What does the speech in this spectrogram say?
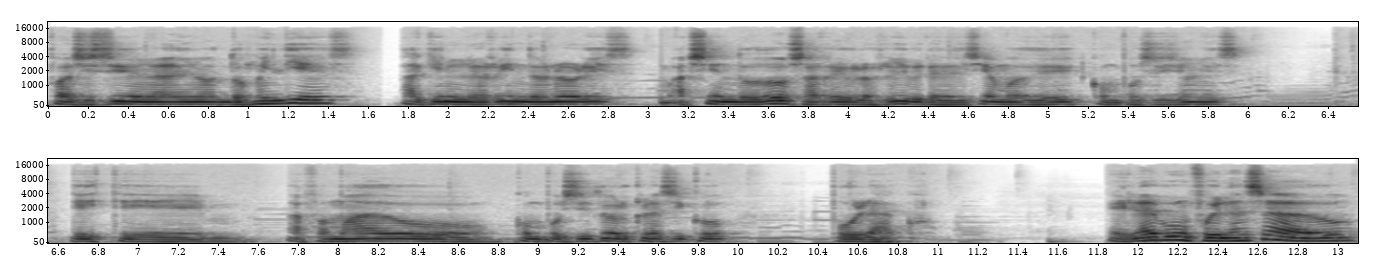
fallecido en el año 2010, a quien le rindo honores haciendo dos arreglos libres, decíamos, de composiciones de este afamado compositor clásico polaco. El álbum fue lanzado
